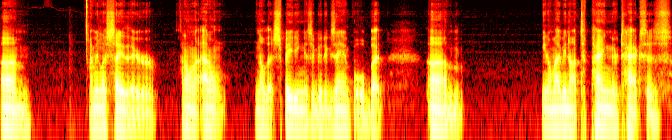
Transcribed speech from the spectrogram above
um, I mean, let's say they're I don't I don't know that speeding is a good example, but um, you know, maybe not paying their taxes,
